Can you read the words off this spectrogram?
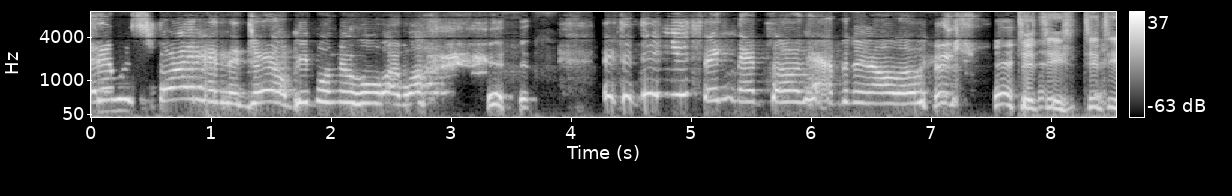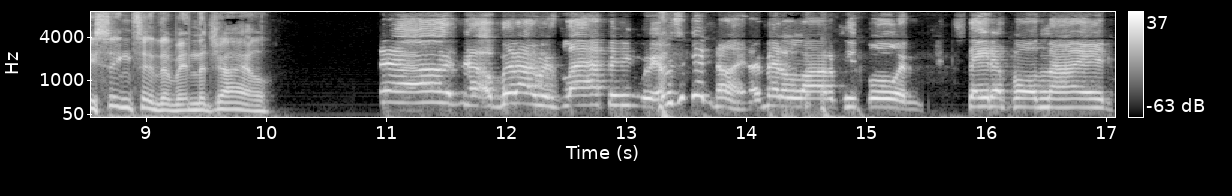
and it was fun in the jail. People knew who I was. they said, "Didn't you sing that song happening all over again?" did you Did you sing to them in the jail? No, no, but I was laughing. It was a good night. I met a lot of people and stayed up all night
